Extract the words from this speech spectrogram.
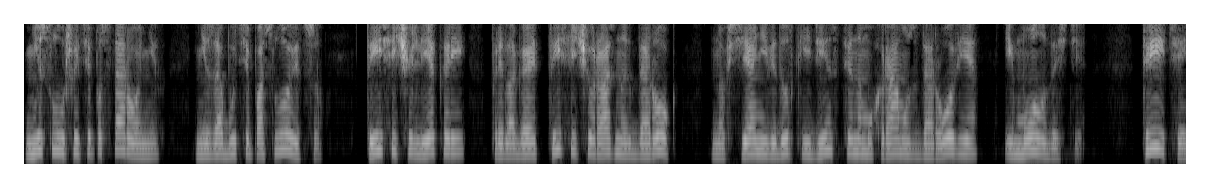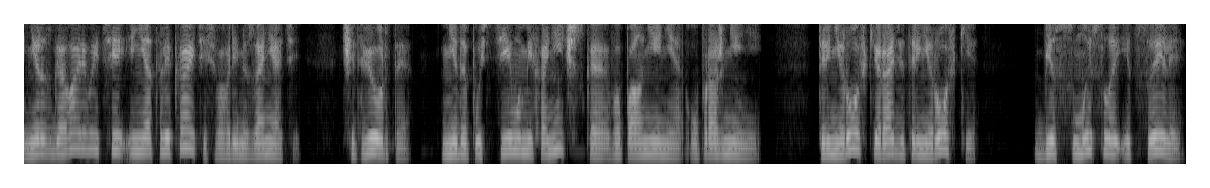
не слушайте посторонних, не забудьте пословицу. Тысячи лекарей предлагают тысячу разных дорог, но все они ведут к единственному храму здоровья и молодости. Третье. Не разговаривайте и не отвлекайтесь во время занятий. Четвертое. Недопустимо механическое выполнение упражнений. Тренировки ради тренировки, без смысла и цели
